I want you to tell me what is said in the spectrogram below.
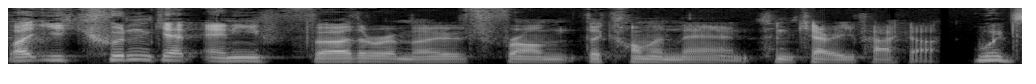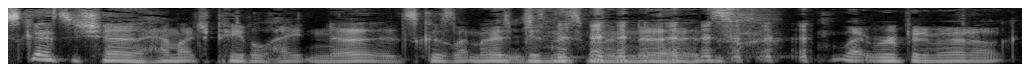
like you couldn't get any further removed from the common man than Kerry Packer. well, it just goes to show how much people hate nerds. Because like most businessmen are nerds, like Rupert Murdoch.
